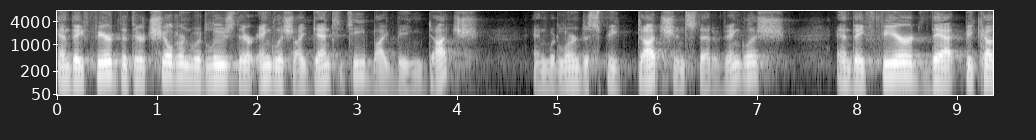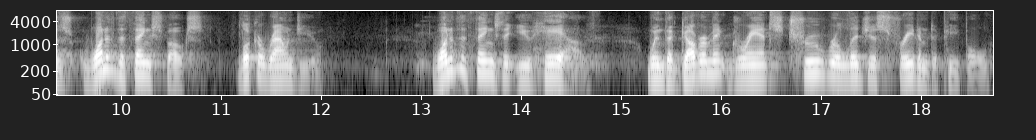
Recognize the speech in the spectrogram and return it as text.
And they feared that their children would lose their English identity by being Dutch and would learn to speak Dutch instead of English. And they feared that because one of the things, folks, look around you. One of the things that you have when the government grants true religious freedom to people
